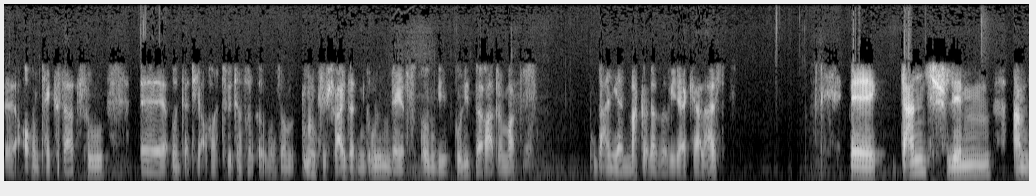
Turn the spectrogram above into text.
äh, auch einen Text dazu äh, und natürlich auch auf Twitter von irgendeinem so gescheiterten Grünen, der jetzt irgendwie Politberatung macht, Daniel Mack oder so wie der Kerl heißt. Äh, ganz schlimm, am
